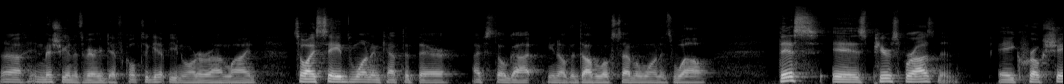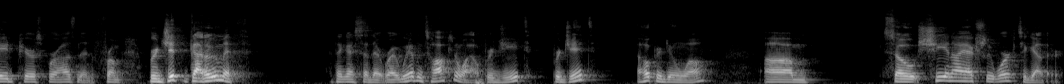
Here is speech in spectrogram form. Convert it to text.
Uh, in Michigan, it's very difficult to get. You can order online. So I saved one and kept it there. I've still got, you know, the 007 one as well. This is Pierce Brosnan, a crocheted Pierce Brosnan from Brigitte Garumeth. I think I said that right. We haven't talked in a while. Brigitte? Brigitte? I hope you're doing well. Um, so she and I actually worked together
